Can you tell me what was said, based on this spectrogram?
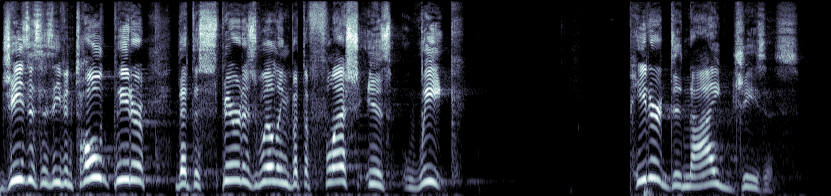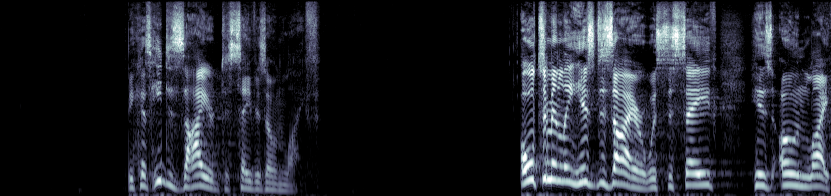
Jesus has even told Peter that the spirit is willing, but the flesh is weak. Peter denied Jesus because he desired to save his own life. Ultimately, his desire was to save his own life.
